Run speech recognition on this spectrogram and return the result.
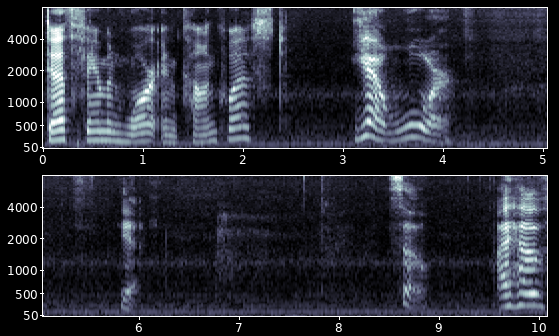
Death, famine, war, and conquest? Yeah, war. Yeah. So, I have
